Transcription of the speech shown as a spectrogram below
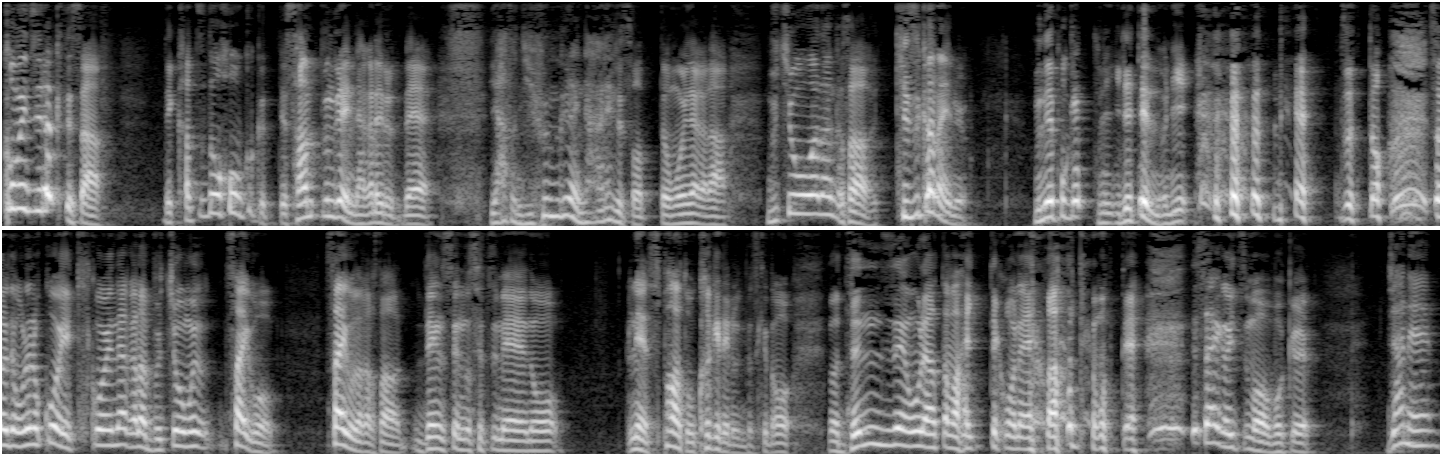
込めづらくてさ、で、活動報告って3分ぐらいに流れるんで、いや、あと2分ぐらい流れるぞって思いながら、部長はなんかさ、気づかないのよ。胸ポケットに入れてんのに。で、ずっと、それで俺の声聞こえながら部長も最後、最後だからさ、電線の説明の、ね、スパートをかけてるんですけど、全然俺頭入ってこねえわって思って。で、最後いつも僕、じゃあね、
